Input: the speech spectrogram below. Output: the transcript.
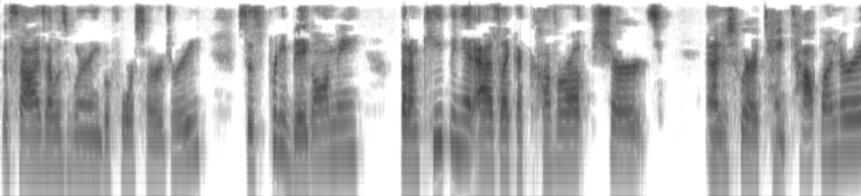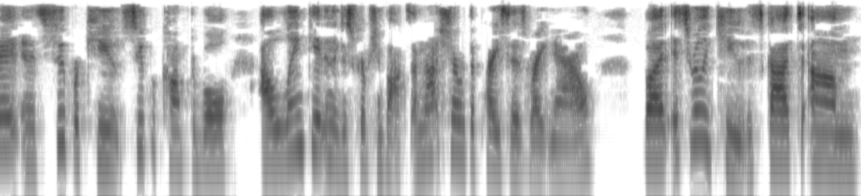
the size I was wearing before surgery. So it's pretty big on me but I'm keeping it as like a cover up shirt and I just wear a tank top under it and it's super cute, super comfortable. I'll link it in the description box. I'm not sure what the price is right now, but it's really cute. It's got, um,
